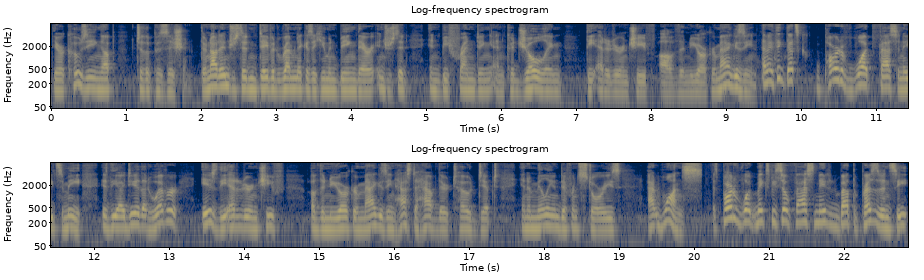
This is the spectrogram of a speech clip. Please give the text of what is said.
They are cozying up to the position. They're not interested in David Remnick as a human being. They're interested in befriending and cajoling the editor in chief of the New Yorker magazine. And I think that's part of what fascinates me is the idea that whoever is the editor in chief of the New Yorker magazine has to have their toe dipped in a million different stories at once. It's part of what makes me so fascinated about the presidency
